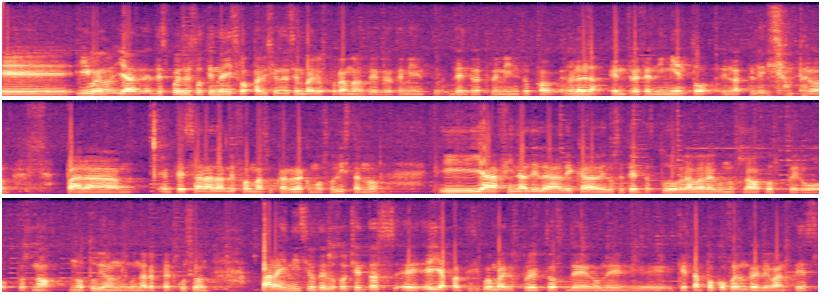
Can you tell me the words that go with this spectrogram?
eh, y bueno ya después de eso tiene ahí sus apariciones en varios programas de entretenimiento entretenimiento en la televisión perdón para empezar a darle forma a su carrera como solista no y ya a final de la década de los 70 pudo grabar algunos trabajos, pero pues no, no tuvieron ninguna repercusión. Para inicios de los 80 eh, ella participó en varios proyectos de donde, eh, que tampoco fueron relevantes.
